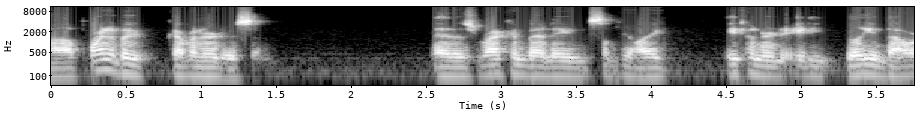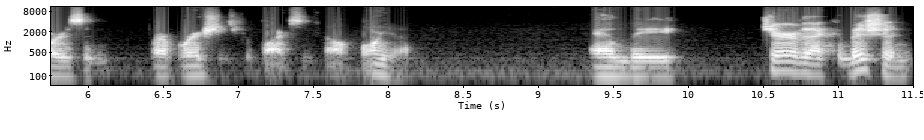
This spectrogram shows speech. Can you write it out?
uh, appointed by Governor Newsom, that is recommending something like $880 billion in reparations for blacks in California. And the chair of that commission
